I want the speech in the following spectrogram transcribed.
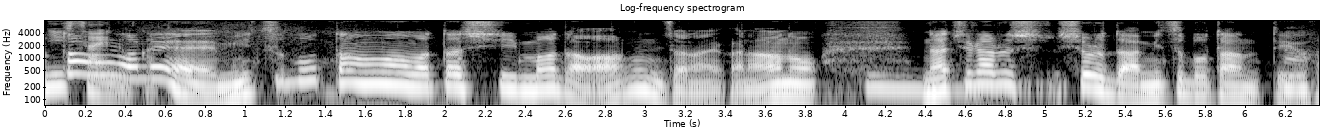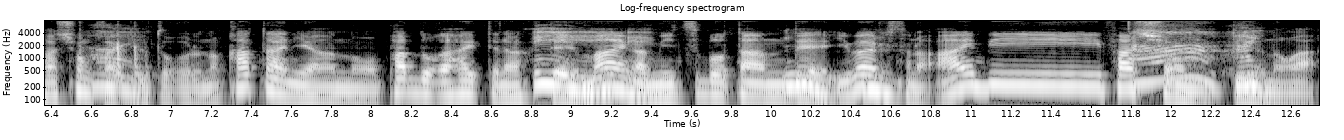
62タンは歳の方、ね三つボタンは私まだあるんじゃないかな。あの、ナチュラルショルダー三つボタンっていうファッション界というところの肩にあのパッドが入ってなくて、ええ前が三つボタンで、うんいわゆるその IB ファッションっていうのが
